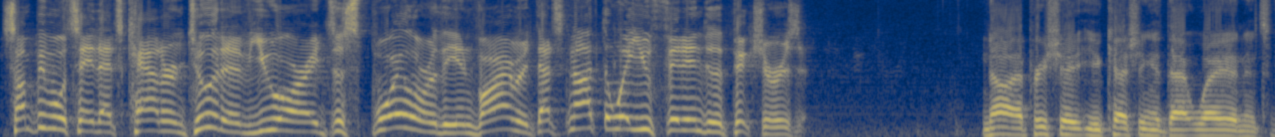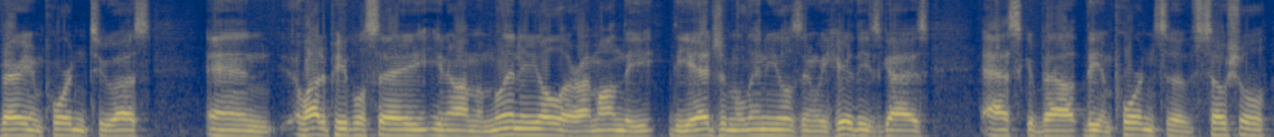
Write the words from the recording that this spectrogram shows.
some people would say that's counterintuitive. You are a despoiler of the environment. That's not the way you fit into the picture, is it? No, I appreciate you catching it that way, and it's very important to us. And a lot of people say, you know, I'm a millennial or I'm on the, the edge of millennials, and we hear these guys ask about the importance of social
